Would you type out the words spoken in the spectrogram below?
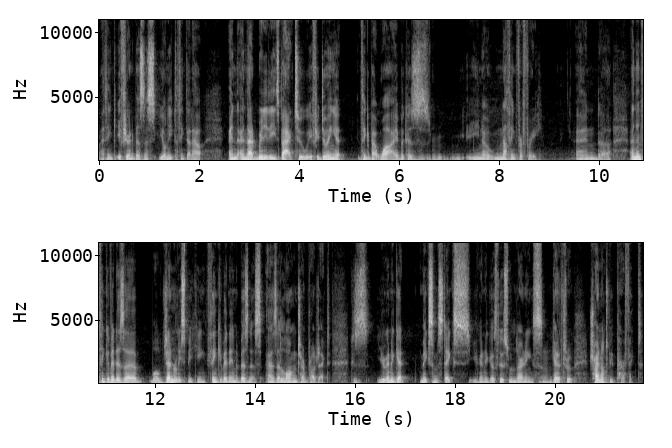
I think if you're in a business, you'll need to think that out, and and that really leads back to if you're doing it, think about why, because you know nothing for free, and uh, and then think of it as a well, generally speaking, think of it in a business as a long-term project, because you're going to get make some mistakes, you're going to go through some learnings, Mm. get it through. Try not to be perfect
